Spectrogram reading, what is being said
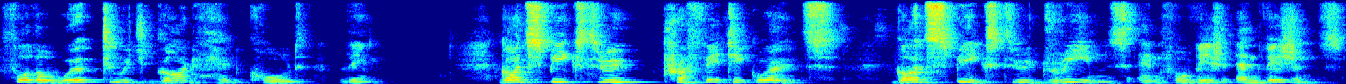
for the work to which God had called them. God speaks through prophetic words. God speaks through dreams and, for vis- and visions.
